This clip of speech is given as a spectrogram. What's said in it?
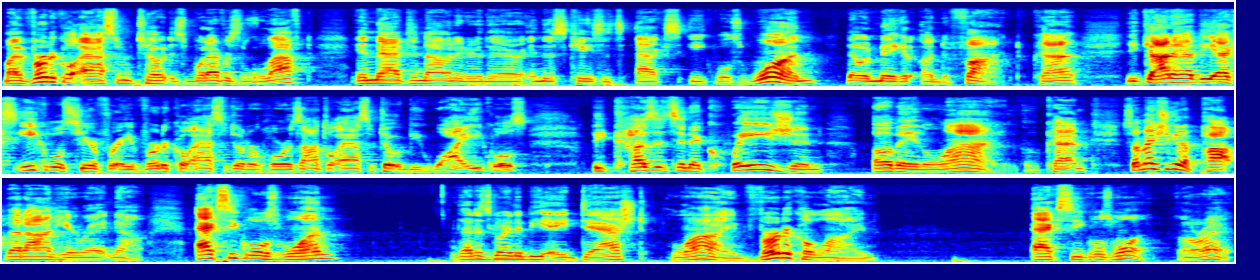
my vertical asymptote is whatever's left in that denominator there. In this case, it's x equals 1. That would make it undefined, okay? You got to have the x equals here for a vertical asymptote or horizontal asymptote would be y equals because it's an equation of a line, okay? So I'm actually going to pop that on here right now. x equals 1, that is going to be a dashed line, vertical line, x equals 1. All right.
